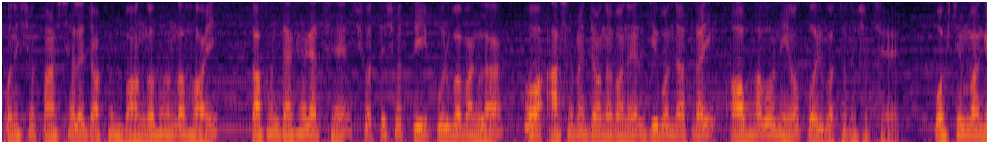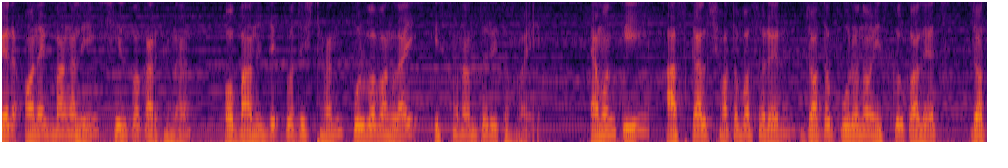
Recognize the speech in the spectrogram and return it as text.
উনিশশো পাঁচ সালে যখন বঙ্গভঙ্গ হয়, তখন দেখা গেছে সত্যি সত্যি পূর্ব বাংলা ও আসামের জনগণের জীবনযাত্রায় অভাবনীয় পরিবর্তন এসেছে। পশ্চিমবঙ্গের অনেক বাঙালি শিল্প কারখানা ও বাণিজ্যিক প্রতিষ্ঠান পূর্ব বাংলায় স্থানান্তরিত হয়। এমনকি আজকাল শত বছরের যত পুরনো স্কুল কলেজ, যত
